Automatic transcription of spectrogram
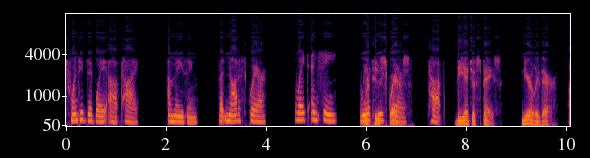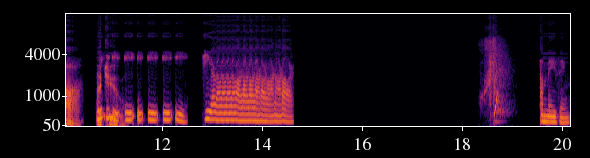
Twenty did way up high. Amazing. But not a square. Wait and see. We're, two squares. Hup. The edge of space. Nearly there. Ah. A E e chew. e e e e e. G r r r r r r r r r. Amazing.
